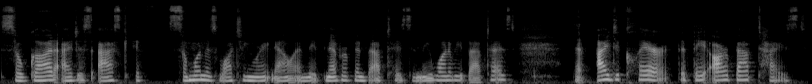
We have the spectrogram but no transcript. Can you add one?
so, God, I just ask if someone is watching right now and they've never been baptized and they want to be baptized, that I declare that they are baptized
